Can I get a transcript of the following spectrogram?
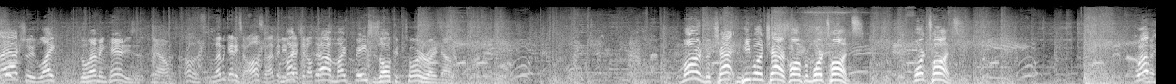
I actually like the lemon candies. You know, Oh, lemon candies are awesome. I've been eating my that shit all day. God, my face is all contorted right now. Martin, the chat, and people in chat are calling for more taunts. More taunts. Well,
